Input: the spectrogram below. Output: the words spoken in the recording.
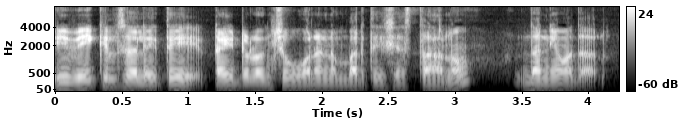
ఈ వెహికల్స్ అయితే టైటిల్ నుంచి ఓనర్ నెంబర్ తీసేస్తాను. ధన్యవాదాలు.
